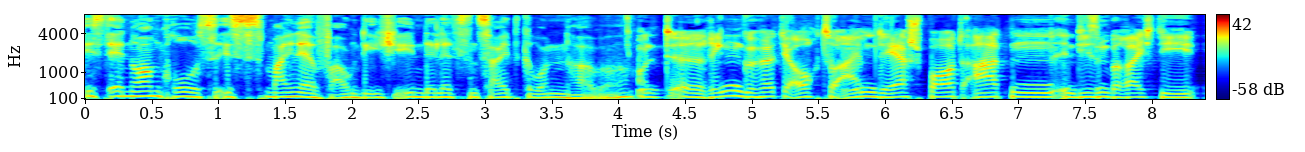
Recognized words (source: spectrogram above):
ist enorm groß, ist meine Erfahrung, die ich in der letzten Zeit gewonnen habe. Und äh, Ringen gehört ja auch zu einem der Sportarten in diesem Bereich, die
